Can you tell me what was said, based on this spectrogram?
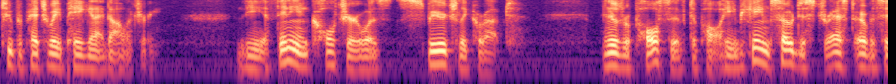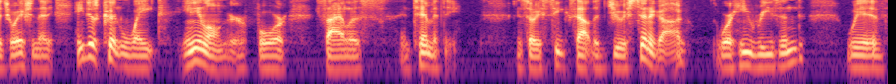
to perpetuate pagan idolatry. The Athenian culture was spiritually corrupt, and it was repulsive to Paul. He became so distressed over the situation that he just couldn't wait any longer for Silas and Timothy. And so he seeks out the Jewish synagogue where he reasoned with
